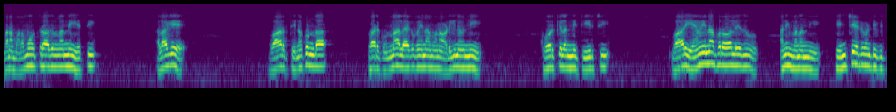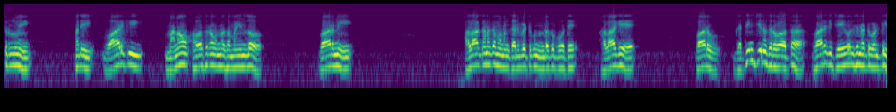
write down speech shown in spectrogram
మన మలమూత్రాదులన్నీ ఎత్తి అలాగే వారు తినకుండా వారికి ఉన్నా లేకపోయినా మనం అడిగినవన్నీ కోరికలన్నీ తీర్చి వారు ఏమైనా పర్వాలేదు అని మనల్ని పెంచేటువంటి పితృల్ని మరి వారికి మనం అవసరం ఉన్న సమయంలో వారిని అలా కనుక మనం కనిపెట్టుకుని ఉండకపోతే అలాగే వారు గతించిన తర్వాత వారికి చేయవలసినటువంటి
